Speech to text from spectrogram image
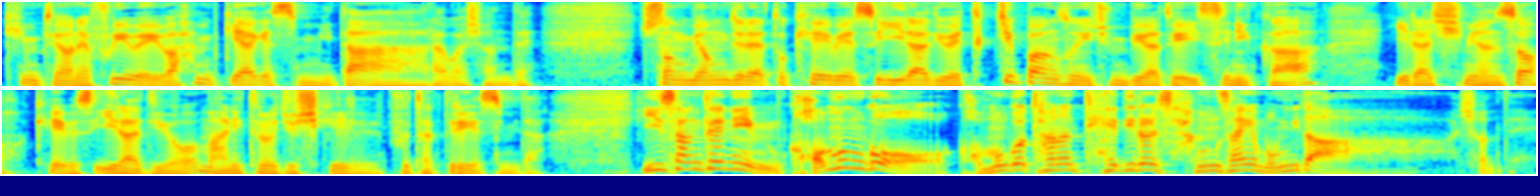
김태현의 프리웨이와 함께 하겠습니다. 라고 하셨는데, 추석 명절에 또 KBS 2라디오의 특집 방송이 준비가 되어 있으니까 일하시면서 KBS 2라디오 많이 들어주시길 부탁드리겠습니다. 이상태님, 검은고, 검은고 타는 테디를 상상해 봅니다. 하셨는데,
